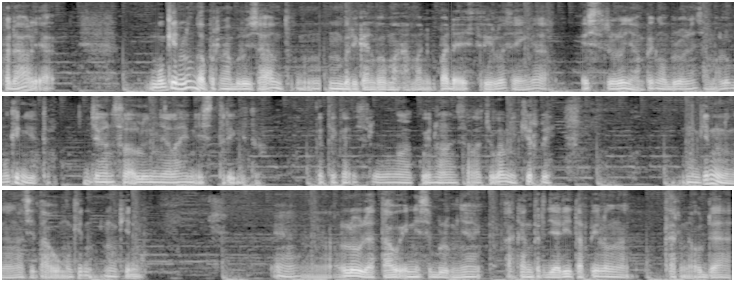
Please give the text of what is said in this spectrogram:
Padahal ya mungkin lo gak pernah berusaha untuk memberikan pemahaman kepada istri lo sehingga istri lo nyampe ngobrolnya sama lo mungkin gitu. Jangan selalu nyalahin istri gitu. Ketika istri lu ngelakuin hal yang salah coba mikir deh. Mungkin lu nggak ngasih tahu mungkin mungkin eh, lu udah tahu ini sebelumnya akan terjadi tapi lu nggak karena udah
